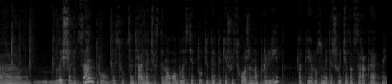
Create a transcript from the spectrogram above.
е, ближче до центру, десь от центральна частина області, тут іде таке щось схоже на приліт, такий, розумієте, швидше за все ракетний.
